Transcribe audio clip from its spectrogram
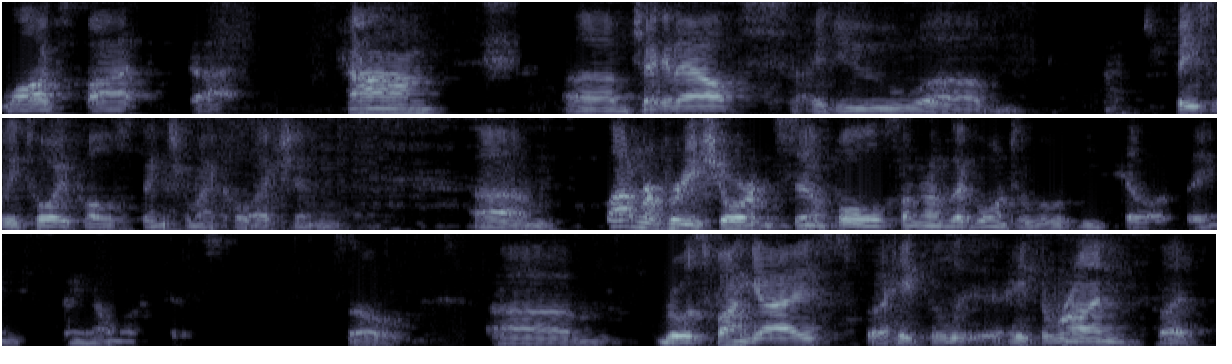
blogspot.com. Um, check it out. I do um, basically toy posts, things for my collection. Um, a lot of them are pretty short and simple. Sometimes I go into a little detail of things, depending on what it is. So um, it was fun, guys. But I hate the I hate to run, but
